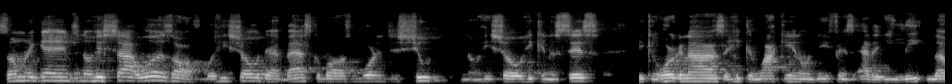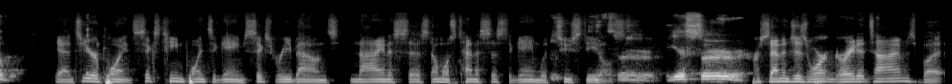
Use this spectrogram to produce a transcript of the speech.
some of the games, you know, his shot was off, but he showed that basketball is more than just shooting. You know, he showed he can assist, he can organize, and he can lock in on defense at an elite level. Yeah, and to your point, 16 points a game, six rebounds, nine assists, almost 10 assists a game with two steals. Yes, sir. Yes, sir. Percentages weren't great at times, but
